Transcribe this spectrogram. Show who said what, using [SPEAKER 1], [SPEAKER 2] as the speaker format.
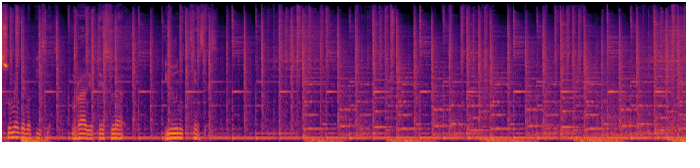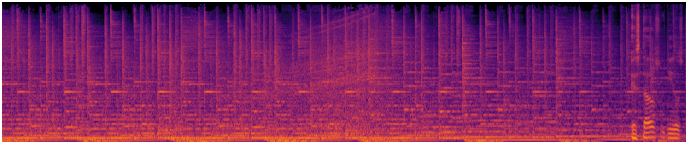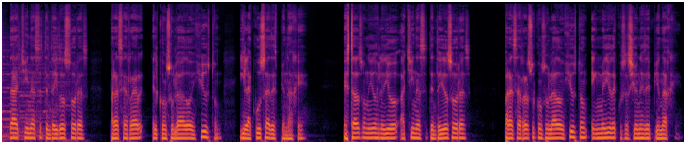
[SPEAKER 1] Resumen de noticias. Radio Tesla y Unic Ciencias. Estados Unidos da a China 72 horas para cerrar el consulado en Houston y la acusa de espionaje. Estados Unidos le dio a China 72 horas para cerrar su consulado en Houston en medio de acusaciones de espionaje.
